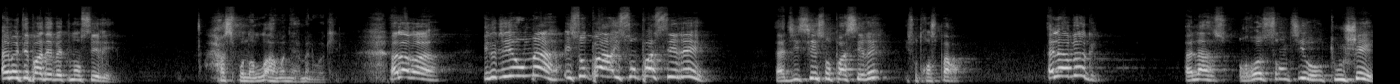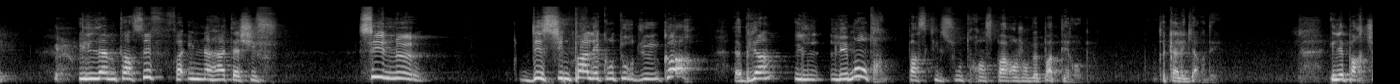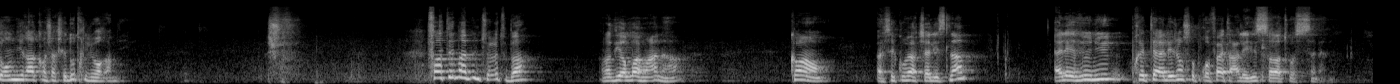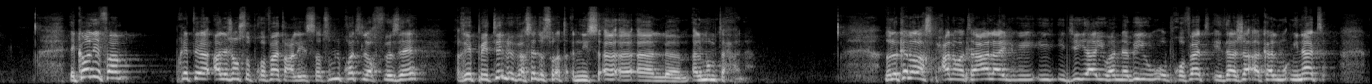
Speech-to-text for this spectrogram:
Elle mettait pas des vêtements serrés. Hasbunallah wa ni'mal wakil. Alors, euh, il lui dit, Oumma, ils sont pas, sont pas serrés. Elle dit, si ils sont pas serrés, ils sont transparents. Elle est aveugle. Elle a ressenti au toucher. Il l'aime tasif fa innaha tashif. S'il ne dessine pas les contours du corps, eh bien, il les montre parce qu'ils sont transparents. J'en veux pas de tes robes. T'as qu'à les. Il est parti en Irak en chercher d'autres, ils lui ramené. Fatima bint Utba, radiallahu anha, quand elle s'est convertie à l'islam, elle est venue prêter allégeance au prophète, alayhi salatu wassalam. Et quand les femmes prêtaient allégeance au prophète, alayhi salatu le prophète leur faisait répéter le verset de surat al-Mumtahana. Dans lequel Allah subhanahu wa ta'ala, il, lui, il dit, Ya nabi au prophète,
